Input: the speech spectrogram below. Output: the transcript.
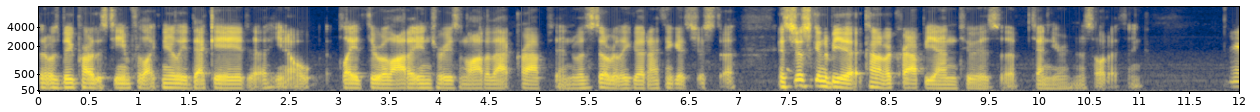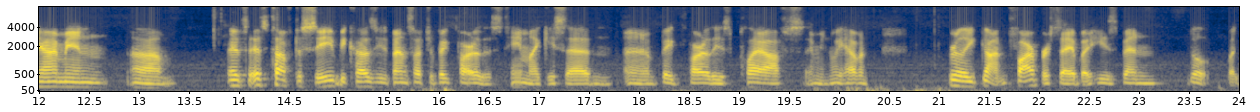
but was a big part of this team for like nearly a decade. Uh, you know, played through a lot of injuries and a lot of that crap, and was still really good. And I think it's just uh, it's just going to be a kind of a crappy end to his uh, tenure in Minnesota. I think. Yeah, I mean, um, it's it's tough to see because he's been such a big part of this team, like you said, and, and a big part of these playoffs. I mean, we haven't really gotten far per se, but he's been the like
